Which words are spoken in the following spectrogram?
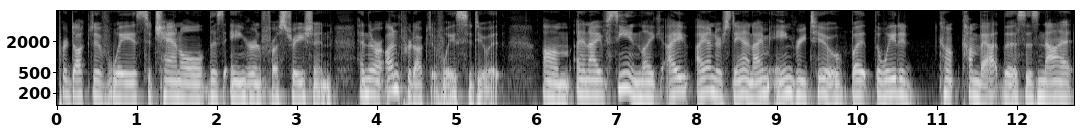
productive ways to channel this anger and frustration, and there are unproductive ways to do it. Um, and I've seen, like, I, I understand, I'm angry too, but the way to com- combat this is not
